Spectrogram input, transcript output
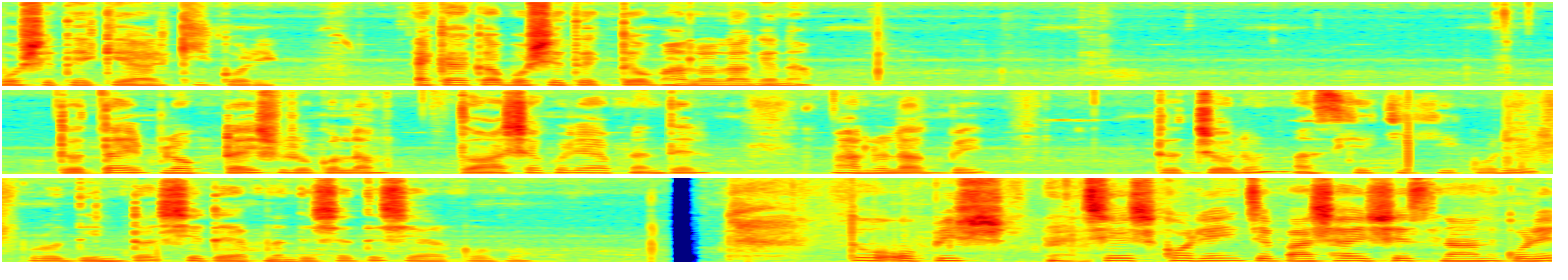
বসে থেকে আর কি করি? একা একা বসে থাকতেও ভালো লাগে না। তো তাই ব্লগটাই শুরু করলাম। তো আশা করি আপনাদের ভালো লাগবে। তো চলুন আজকে কি কি করি, পুরো দিনটা সেটাই আপনাদের সাথে শেয়ার করব। তো অফিস শেষ করে যে বাসায় এসে স্নান করে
